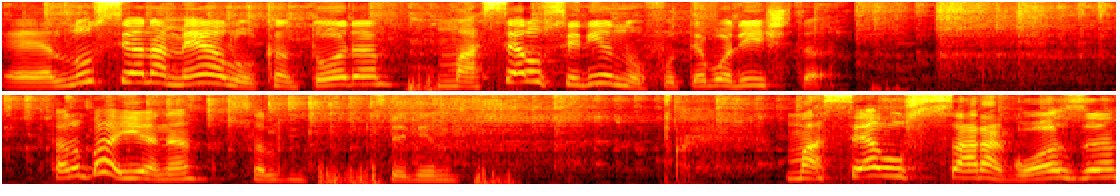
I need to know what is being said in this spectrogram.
É, Luciana Mello, cantora. Marcelo Cirino, futebolista. Tá no Bahia, né? Marcelo Cirino. Marcelo Saragoza.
